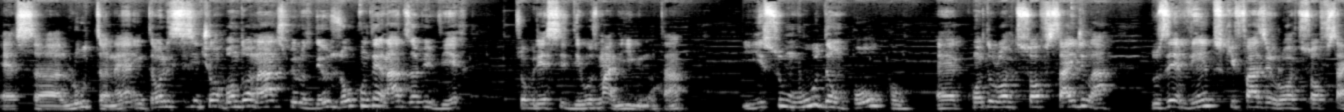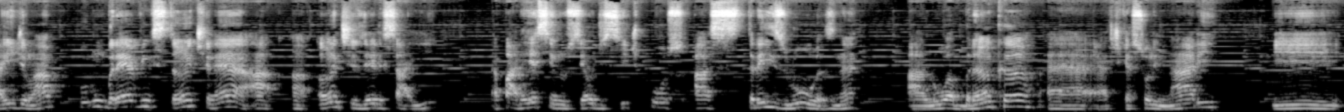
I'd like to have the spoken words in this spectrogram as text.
essa luta, né? Então eles se sentiam abandonados pelos deuses ou condenados a viver sobre esse deus maligno, tá? E isso muda um pouco é, quando o Lord Soft sai de lá dos eventos que fazem o Lord Soft sair de lá por um breve instante, né, a, a, antes dele sair, aparecem no céu de Síticos as três luas, né? A lua branca, é, acho que é Solinari, e,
